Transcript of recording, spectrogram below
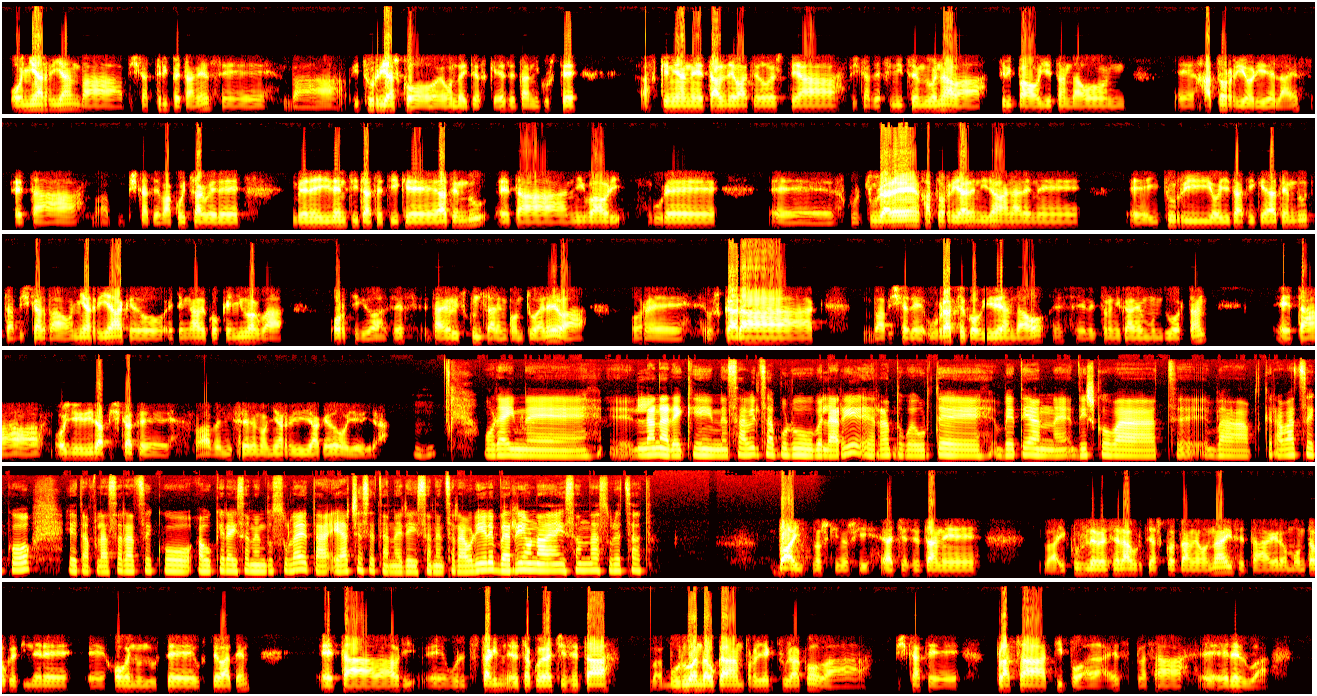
oinarrian, ba, pixka tripetan ez, e, ba, iturri asko egon daitezke ez, eta nik uste azkenean e, talde bat edo estea pixka definitzen duena, ba, tripa horietan dagoen e, jatorri hori dela ez, eta ba, pixkate bakoitzak bere bere identitatetik edaten du, eta nik ba hori, gure e, kulturaren, jatorriaren, iraganaren e, e, iturri horietatik edaten dut, eta pixkat ba, oinarriak edo etengabeko keinuak ba, hortzik doaz, ez? Eta gero hizkuntzaren kontua ere, ba, horre, Euskarak ba, pixkate urratzeko bidean dago, ez? elektronikaren mundu hortan, eta horiek dira pixkate ba, benizeren oinarriak edo horiek dira. Orain e, lanarekin zabiltza buru belarri, errantuko urte betean e, disko bat e, ba, grabatzeko eta plazaratzeko aukera izanen duzula eta EHZ-etan ere izanen zara. Hori ere berri ona izan da zuretzat? Bai, noski, noski. EHZ-etan e, ba, ikusle bezala urte askotan egon naiz eta gero montaukekin ere e, jogen urte, urte baten. Eta ba, hori, e, guretzatakin, eretzako EHZ-eta ba, buruan daukadan proiekturako ba, pixkate plaza tipoa da, ez? Plaza e, eredua.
